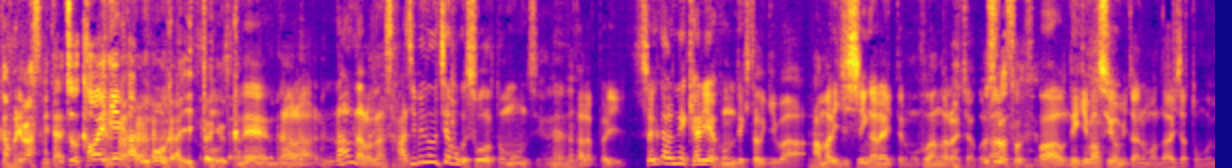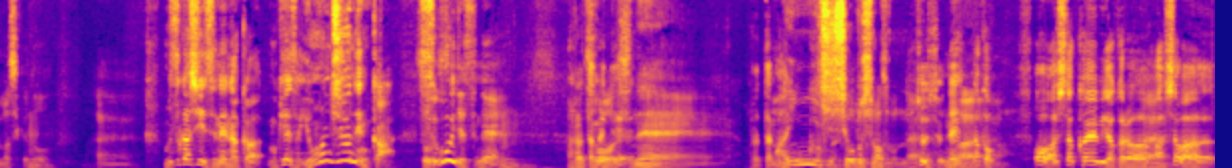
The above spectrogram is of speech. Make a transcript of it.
頑張りますみたいなちょっと可愛げがある方がいいというか。ね、だからなんだろうな初めのうちは僕そうだと思うんですよね、だからやっぱりそれからねキャリア踏んできた時はあまり自信がないっていうのも不安がられちゃうから、それはそうですよね。まあ、できますよみたいなのも大事だと思いますけど、え難しいですね。なんかもうケンさん40年か。す。ごいですね、改めて。えそうですね。改めてこう毎日仕事してますもんね。そうですよね、はい。なんかあ明日火曜日だから、はい。明日は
